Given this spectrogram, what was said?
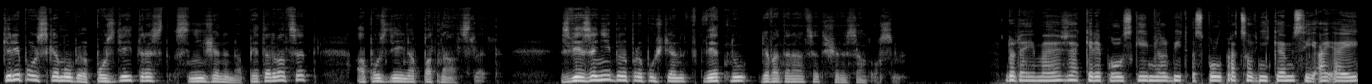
Kiripolskému byl později trest snížen na 25 a později na 15 let. Z vězení byl propuštěn v květnu 1968. Dodejme, že Polský měl být spolupracovníkem CIA,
